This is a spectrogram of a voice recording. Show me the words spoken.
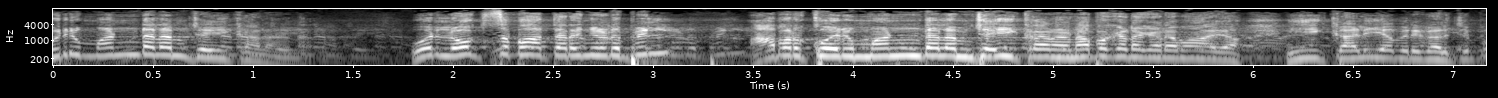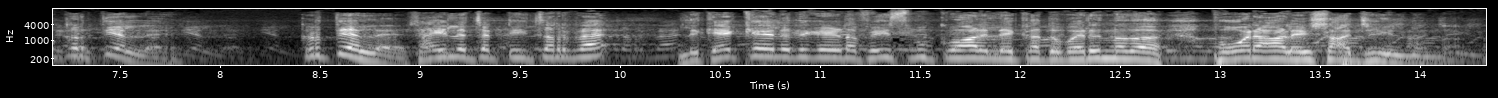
ഒരു മണ്ഡലം ജയിക്കാനാണ്. ഒരു ലോക്സഭാ തെരഞ്ഞെടുപ്പിൽ അവർക്കൊരു മണ്ഡലം ജയിക്കാനാണ് അപകടകരമായ ഈ കളി അവർ കളിച്ചു. ഇപ്പൊ കൃത്യല്ലേ? കൃത്യല്ലേ? ശൈലജ ടീച്ചറുടെ കെ കെ ലതികയുടെ ഫേസ്ബുക്ക് വാളിലേക്ക് അത് വരുന്നത് പോരാളി ഷാജിയിൽ നിന്ന്.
